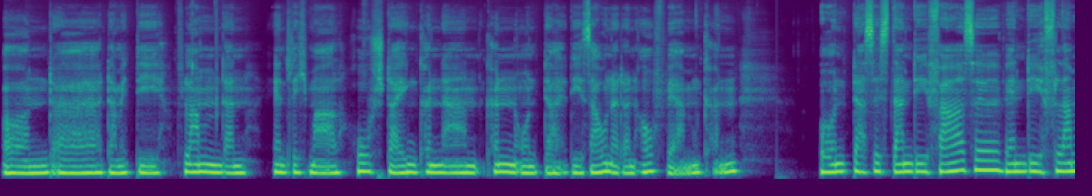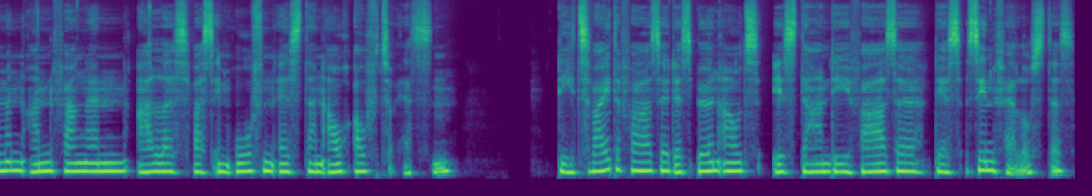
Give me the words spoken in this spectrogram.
und äh, damit die Flammen dann endlich mal hochsteigen können, können und die Sauna dann aufwärmen können. Und das ist dann die Phase, wenn die Flammen anfangen, alles, was im Ofen ist, dann auch aufzuessen. Die zweite Phase des Burnouts ist dann die Phase des Sinnverlustes.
